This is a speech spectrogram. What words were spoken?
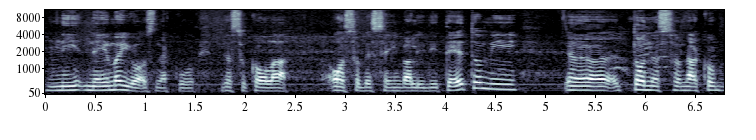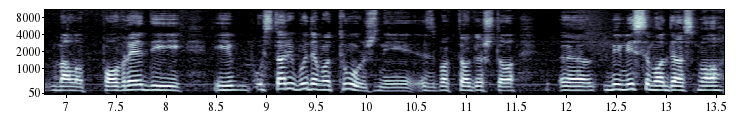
ni, nemaju oznaku da su kola osobe sa invaliditetom i e, to nas onako malo povredi i u stvari budemo tužni zbog toga što e, mi mislimo da smo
